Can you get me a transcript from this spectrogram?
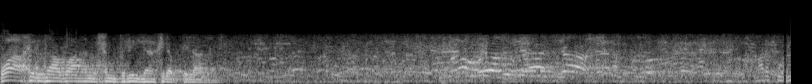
وآخر دعوانا الحمد لله رب العالمين আর কোন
